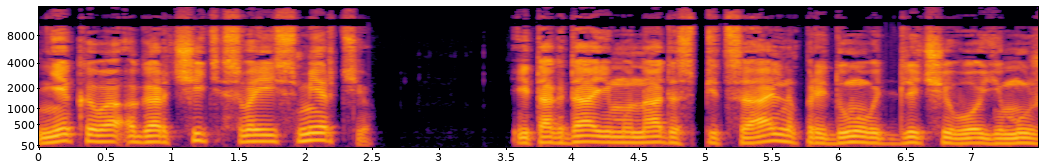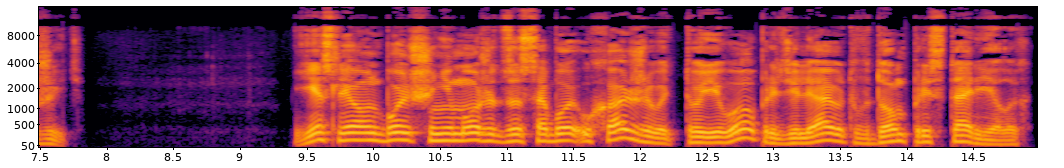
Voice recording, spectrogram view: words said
некого огорчить своей смертью. И тогда ему надо специально придумывать, для чего ему жить. Если он больше не может за собой ухаживать, то его определяют в дом престарелых.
